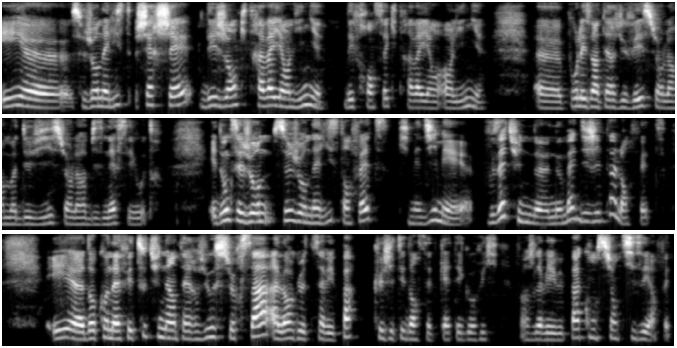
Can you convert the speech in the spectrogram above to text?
Et euh, ce journaliste cherchait des gens qui travaillent en ligne, des Français qui travaillent en, ligne, euh, pour les interviewer sur leur mode de vie, sur leur business et autres. Et donc, c'est ce journaliste, en fait, qui m'a dit, mais vous êtes une nomade digitale, en fait. Et euh, donc, on a fait toute une interview sur ça, alors que je ne savais pas que j'étais dans cette catégorie. Enfin, je ne l'avais pas conscientisé, en fait.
